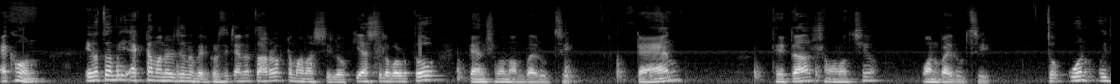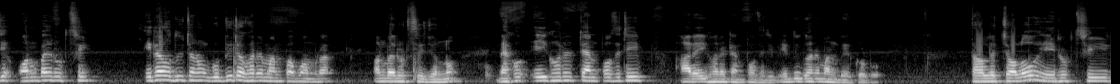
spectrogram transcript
এখন, এটা তো আমি একটা মানের জন্য বের করছি। ট্যানে তো আরও একটা মান আসছিল। কি আসছিল বলো তো ট্যান সমান one by root three tan theta সমান হচ্ছে ওয়ান বাই রুট থ্রি তো ওন ওই যে ওয়ান বাই রুট থ্রি এটাও দুইটা দুইটা ঘরের মান পাবো আমরা ওয়ান বাই রুট থ্রির জন্য। দেখো, এই ঘরের ট্যান পজিটিভ আর এই ঘরে ট্যান পজিটিভ এই দুই ঘরের মান বের করব। তাহলে চলো এই রুট থ্রির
